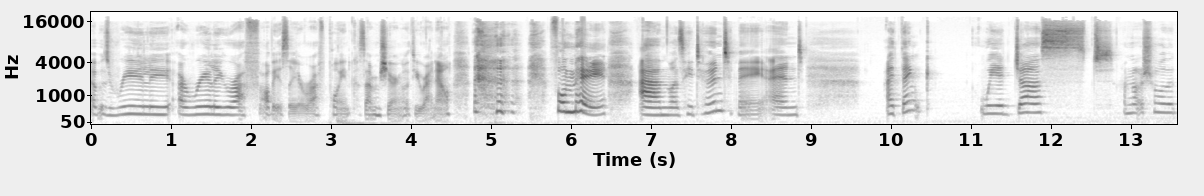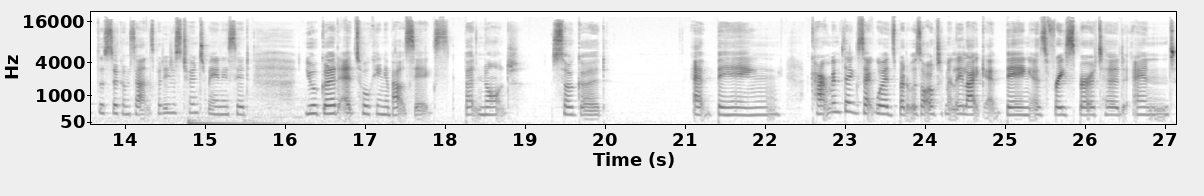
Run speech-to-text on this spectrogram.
it was really a really rough, obviously a rough point because I'm sharing with you right now. For me, um, was he turned to me, and I think we had just, I'm not sure the circumstance, but he just turned to me and he said, You're good at talking about sex, but not so good at being can't remember the exact words, but it was ultimately like being as free spirited and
